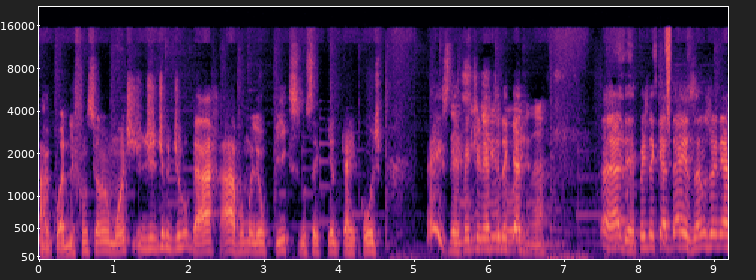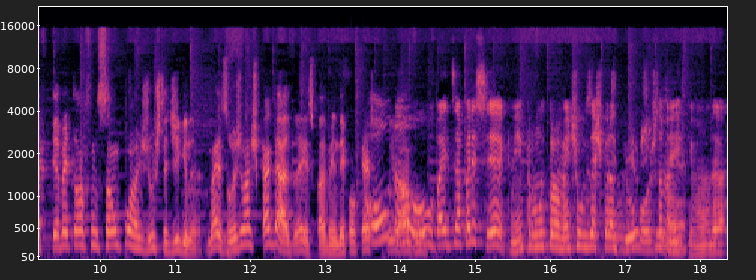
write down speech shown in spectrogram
Agora ele funciona em um monte de, de, de lugar. Ah, vamos ler o Pix, não sei o que, do QR Code. É isso, de Tem repente o NFT daqui a hoje, né? é, de repente daqui a 10 anos o NFT vai ter uma função, porra, justa, digna. Mas hoje eu acho cagado, é isso, pra vender qualquer Ou coisa. não, Ah, vou- ou vai desaparecer, que nem muito provavelmente os aspiradores robôs quiser. também, que vão dar?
